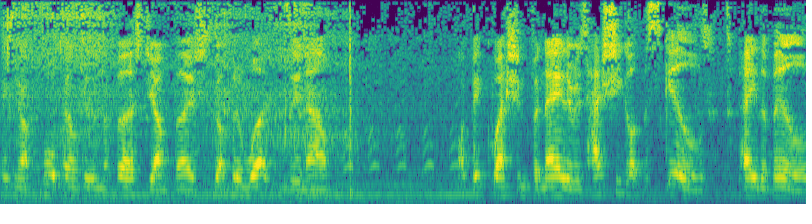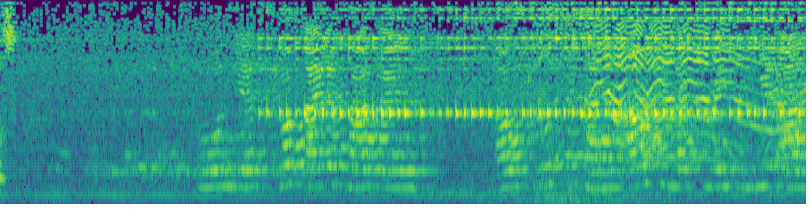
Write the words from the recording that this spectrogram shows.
Picking up four penalties in the first jump though, she's got a bit of work to do now. My big question for Naylor is has she got the skills to pay the bills? Und jetzt kommt eine Frage aus Großbritannien, aus dem letzten Racing hier an.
